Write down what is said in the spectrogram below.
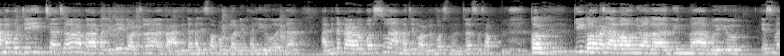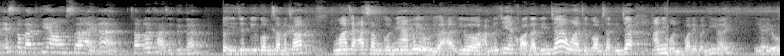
आमाको जे इच्छा छ अब आमाले त्यही गर्छ। अब हामी त खालि सपोर्ट गर्ने खालि हो होइन। हामी त टाढो बस्छु आमा चाहिँ घरमै बस्नुहुन्छ। सो सब के गर्छ अब आउनेवाला दिनमा अब यो यसमा यसको बाद के आउँछ होइन? सबलाई थाहा छ त्यो त। इज्जत यो गम्सामा छ। उहाँ चाहिँ आसामको न्यामै हो। यो हाम्रो चाहिँ यहाँ खदा दिन्छ उहाँ चाहिँ गम्सा दिन्छ। अनि मन पर्यो भने है यही हो।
